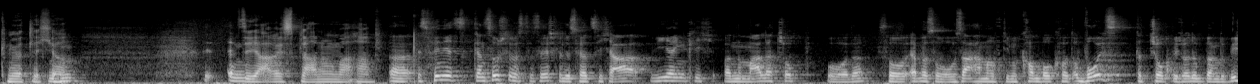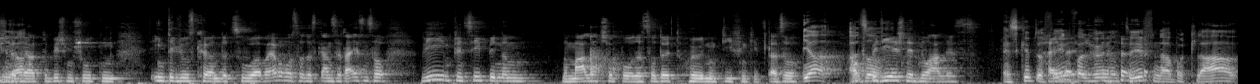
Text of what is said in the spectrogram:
gemütlicher Mhm. Ähm, die Jahresplanung machen. Äh, das finde jetzt ganz lustig, was du sagst, weil das hört sich auch wie eigentlich ein normaler Job, oder? So, einfach so Sachen, auf die man keinen Bock hat, obwohl es der Job ist, oder? Du, bist in Ja. der Berg, du bist im Shooten, Interviews gehören dazu, aber einfach so das ganze Reisen, so wie im Prinzip in einem normalen Job oder so dort Höhen und Tiefen gibt. Also, Ja, also auch bei dir ist nicht nur alles. Es gibt auf jeden Highlight. Fall Höhen und Tiefen, aber klar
